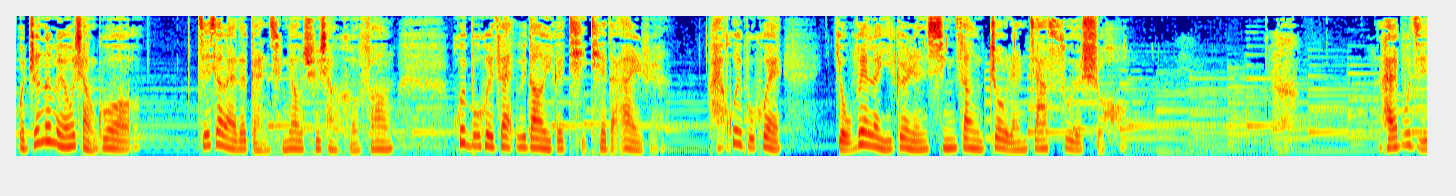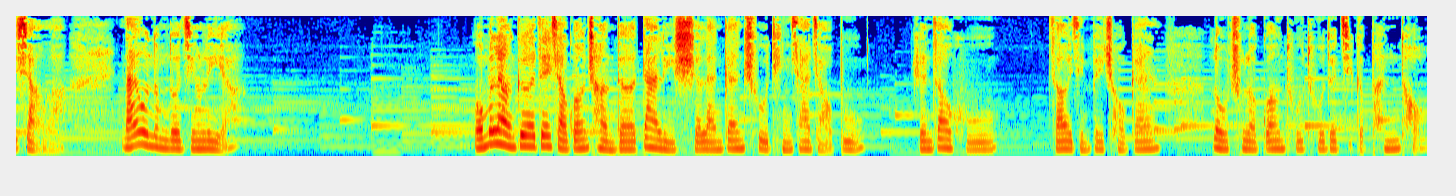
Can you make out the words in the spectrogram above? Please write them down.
我真的没有想过，接下来的感情要去向何方，会不会再遇到一个体贴的爱人，还会不会？有为了一个人心脏骤然加速的时候，来不及想了，哪有那么多精力啊？我们两个在小广场的大理石栏杆处停下脚步，人造湖早已经被抽干，露出了光秃秃的几个喷头。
